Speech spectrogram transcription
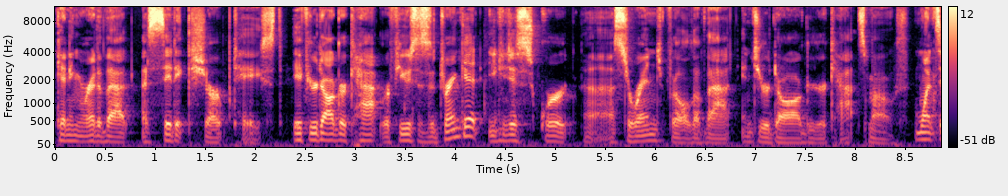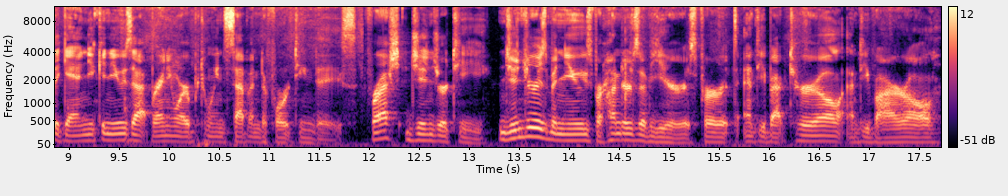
getting rid of that acidic, sharp taste. If your dog or cat refuses to drink it, you can just squirt a syringe filled of that into your dog or your cat's mouth. Once again, you can use that for anywhere between 7 to 14 days. Fresh ginger tea. Ginger has been used for hundreds of years for its antibacterial, antiviral,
